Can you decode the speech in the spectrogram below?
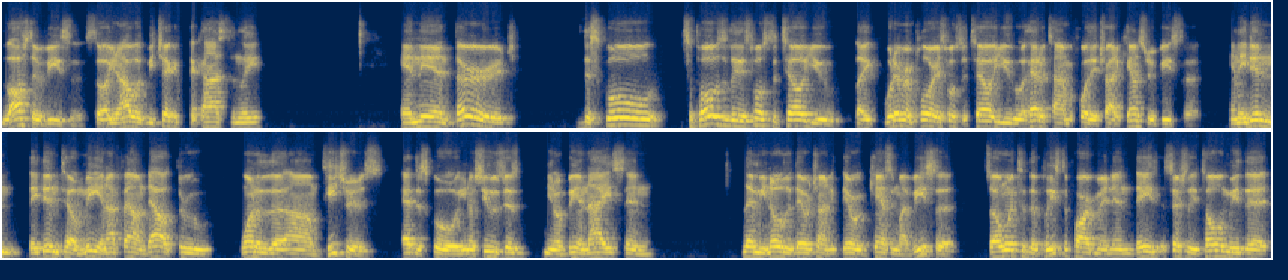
lost their visa. So you know I would be checking that constantly. And then third, the school supposedly is supposed to tell you like whatever employer is supposed to tell you ahead of time before they try to cancel your visa. And they didn't they didn't tell me. And i found out through one of the um, teachers at the school. You know she was just you know being nice and let me know that they were trying to they were canceling my visa. So i went to the police department and they essentially told me that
